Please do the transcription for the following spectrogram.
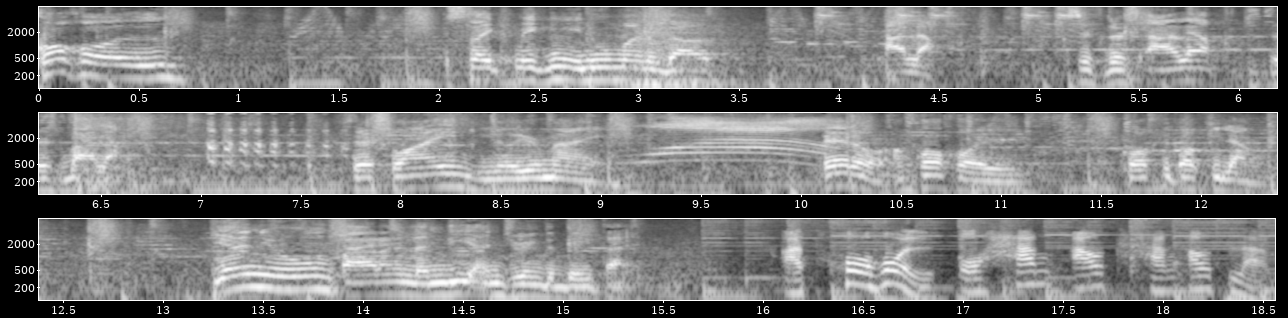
Kokol, it's like making inuman without alak. Kasi if there's alak, there's balak. If there's wine, you know you're mine. Pero ang kokol, coffee-coffee lang. Yan yung parang landian during the daytime. at hohol o hangout-hangout lang.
